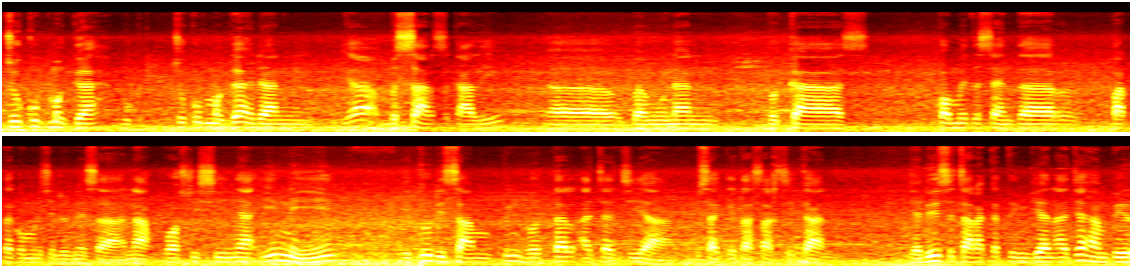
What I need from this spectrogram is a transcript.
cukup megah cukup megah dan ya besar sekali eh, bangunan bekas Komite Center Partai Komunis Indonesia. Nah, posisinya ini itu di samping Hotel Acacia bisa kita saksikan. Jadi secara ketinggian aja hampir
